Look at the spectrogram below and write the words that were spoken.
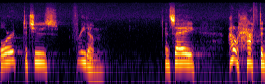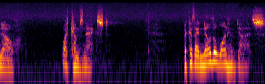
or to choose freedom and say, I don't have to know what comes next because I know the one who does.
